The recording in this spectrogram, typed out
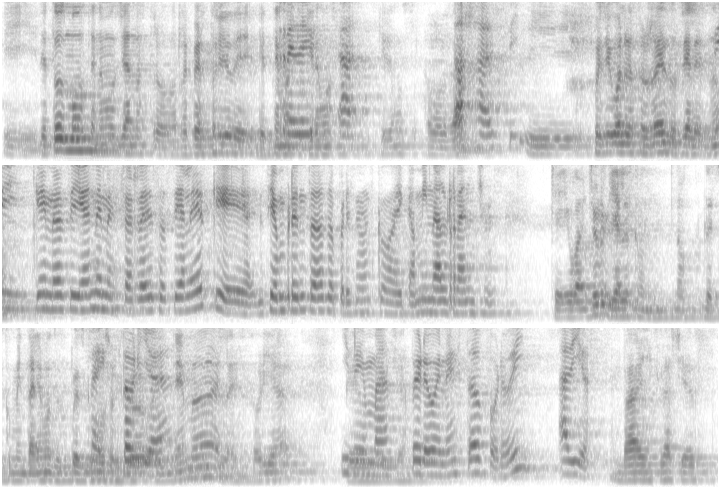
Y de todos modos tenemos ya nuestro repertorio de, de temas que queremos, ah. queremos abordar. Ajá, sí. Y pues igual nuestras redes sociales, ¿no? Sí, que nos sigan en nuestras redes sociales, que siempre en todas aparecemos como de camino al rancho. Que igual yo creo que ya les, les comentaremos después cómo surgió el tema, la historia. Y demás. Pues pero bueno, es todo por hoy. Adiós. Bye, gracias.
